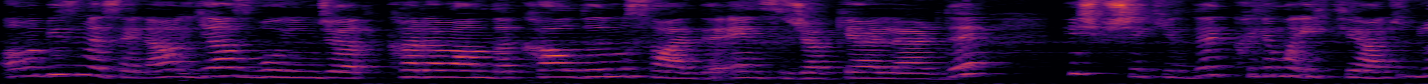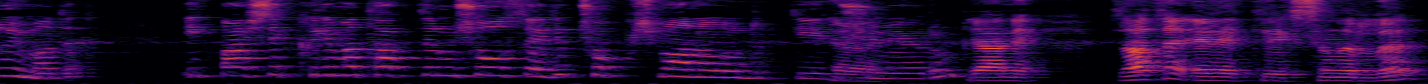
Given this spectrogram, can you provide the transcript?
Ama biz mesela yaz boyunca karavanda kaldığımız halde en sıcak yerlerde hiçbir şekilde klima ihtiyacı duymadık. İlk başta klima taktırmış olsaydık çok pişman olurduk diye Evet. düşünüyorum. Yani zaten elektrik sınırlı.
